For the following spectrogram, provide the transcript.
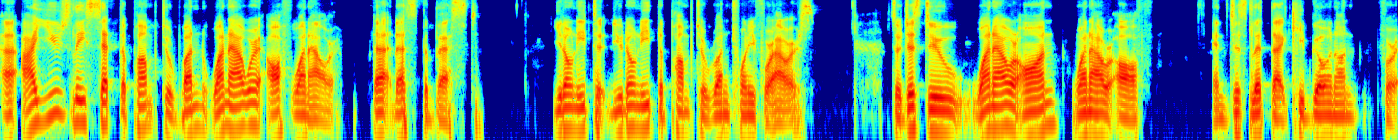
uh, I usually set the pump to run one hour off one hour. That that's the best. You don't need to you don't need the pump to run 24 hours. So just do one hour on, one hour off, and just let that keep going on for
